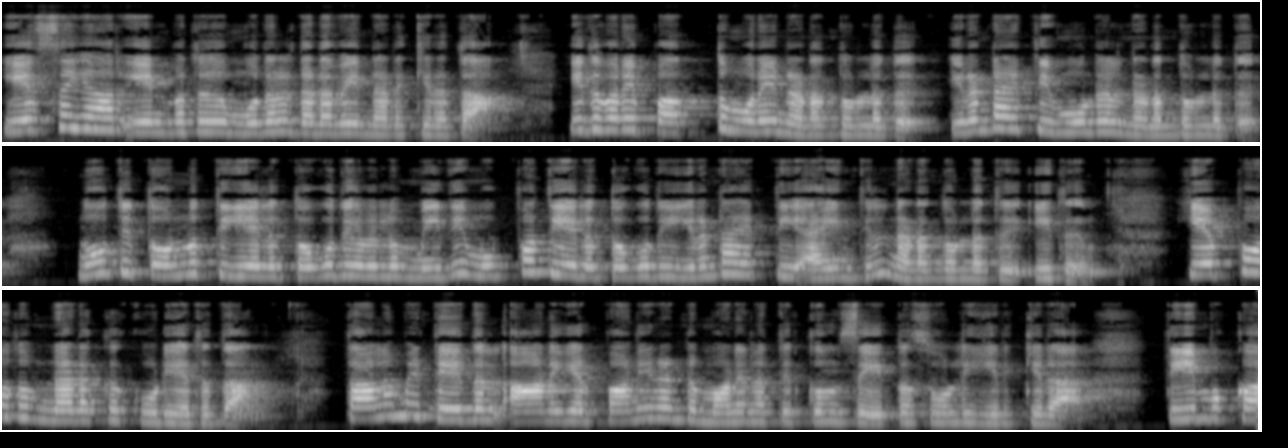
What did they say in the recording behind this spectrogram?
எஸ்ஐஆர் என்பது முதல் தடவை நடக்கிறதா? இதுவரை பத்து முறை நடந்துள்ளது. இரண்டாயிரத்தி மூன்றில் நடந்துள்ளது. நூத்தி தொண்ணூத்தி ஏழு தொகுதிகளிலும் மீதி முப்பத்தி ஏழு தொகுதி இரண்டாயிரத்தி ஐந்தில் நடந்துள்ளது இது. எப்போதும் நடக்கக்கூடியதுதான். தலைமை தேர்தல் ஆணையர் பனிரெண்டு மாநிலத்திற்கும் சேர்த்து சொல்லி இருக்கிறார் திமுக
